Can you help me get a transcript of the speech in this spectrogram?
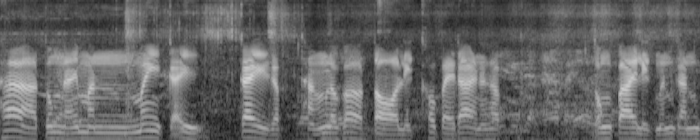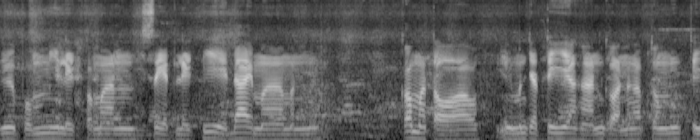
ถ้าตรงไหนมันไม่ใกล้ใกล้กับถังเราก็ต่อเหล็กเข้าไปได้นะครับ ตรงปลายเหล็กเหมือนกัน คือผมมีเหล็กประมาณเศษเหล็กที่ได้มามันก็มาต่อเอานี่มันจะตีอาหารก่อนนะครับ ตรงนี้ตี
